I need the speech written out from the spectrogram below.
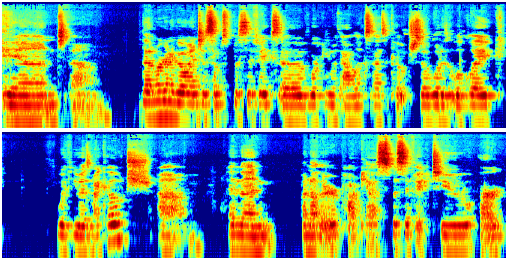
And um, then we're going to go into some specifics of working with Alex as a coach. So, what does it look like with you as my coach? Um, and then another podcast specific to our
